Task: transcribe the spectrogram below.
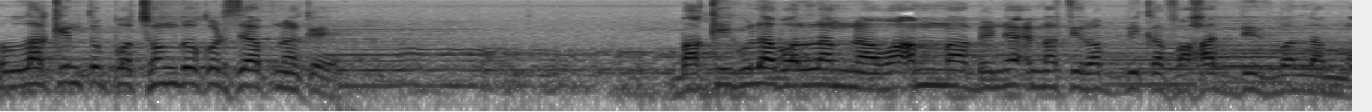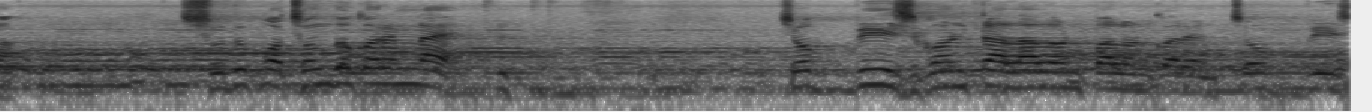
আল্লাহ কিন্তু পছন্দ করছে আপনাকে। বাকিগুলা বললাম না ও আম্মা বেনেমাতি রব্বিকা ফাহাদ্দিস বললাম না। শুধু পছন্দ করেন না চব্বিশ ঘণ্টা লালন পালন করেন, চব্বিশ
